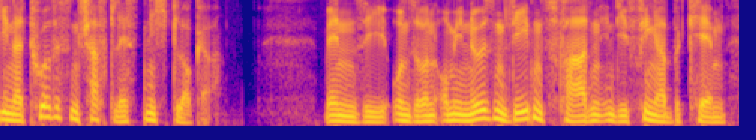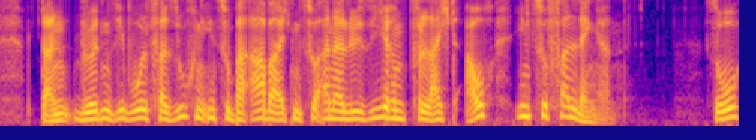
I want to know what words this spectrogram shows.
die Naturwissenschaft lässt nicht locker. Wenn sie unseren ominösen Lebensfaden in die Finger bekämen, dann würden sie wohl versuchen, ihn zu bearbeiten, zu analysieren, vielleicht auch ihn zu verlängern. So,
